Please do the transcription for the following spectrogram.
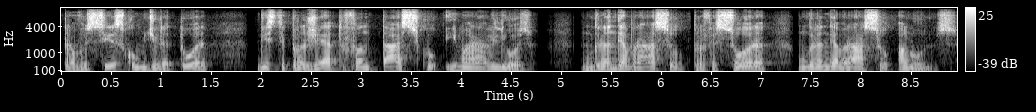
para vocês, como diretor, deste projeto fantástico e maravilhoso. Um grande abraço, professora, um grande abraço, alunos.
